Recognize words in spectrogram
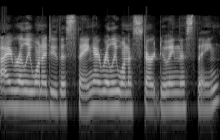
I really want to do this thing. I really want to start doing this thing.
